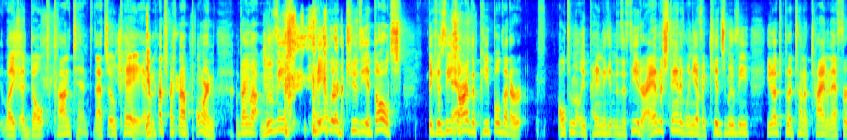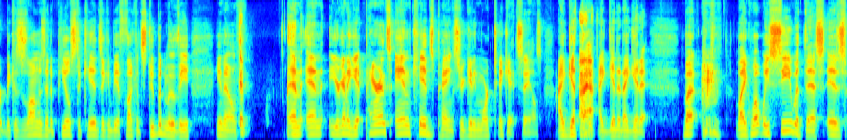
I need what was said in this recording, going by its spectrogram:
like adult content. That's okay. And I'm not talking about porn. I'm talking about movies tailored to the adults because these Yeah. are the people that are ultimately paying to get into the theater. I understand it when you have a kids movie, you don't have to put a ton of time and effort because as long as it appeals to kids, it can be a fucking stupid movie, you know. Yep. And and you're gonna get parents and kids paying, so you're getting more ticket sales. I get Oh, that. yeah. I get it. I get it. But like what we see with this is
